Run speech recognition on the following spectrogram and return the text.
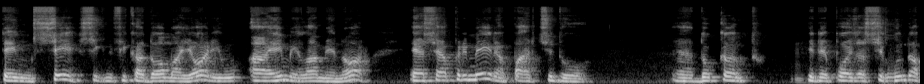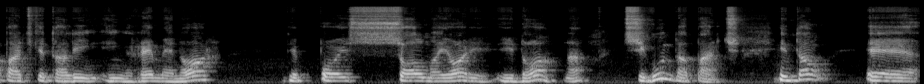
tem um C, significa Dó maior, e um AM lá menor, essa é a primeira parte do, é, do canto. E depois a segunda parte que está ali em Ré menor, depois Sol maior e, e Dó, né? segunda parte. Então, é,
